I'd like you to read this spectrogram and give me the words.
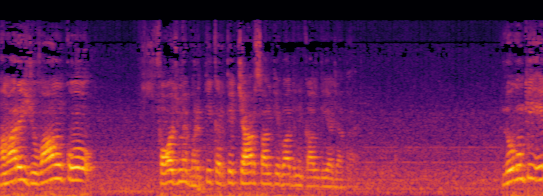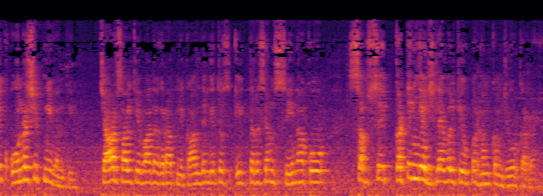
हमारे युवाओं को फौज में भर्ती करके चार साल के बाद निकाल दिया जाता है। लोगों की एक ओनरशिप नहीं बनती। चार साल के बाद अगर आप निकाल देंगे तो एक तरह से हम सेना को सबसे कटिंग एज लेवल के ऊपर हम कमज़ोर कर रहे हैं।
